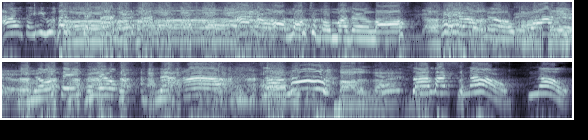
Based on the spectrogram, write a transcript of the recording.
I don't think he was. Ah. I don't want multiple mother-in-laws. Hell no. Want it? No, thank you. Nuh-uh. So no. Thought of that. So I'm like, no, no.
